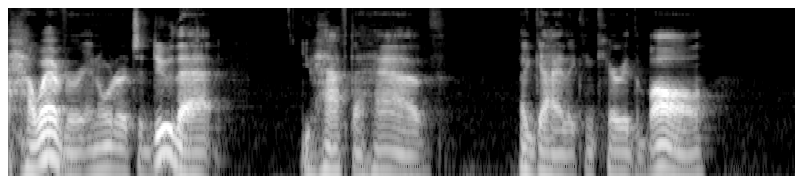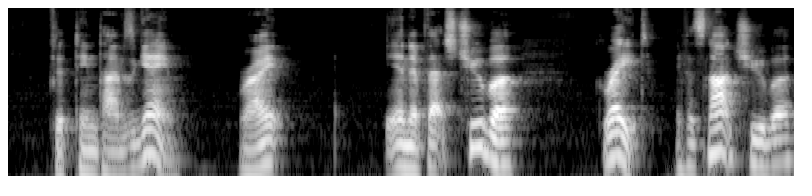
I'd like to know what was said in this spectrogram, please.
however, in order to do that, you have to have a guy that can carry the ball 15 times a game, right? And if that's Chuba, great. If it's not Chuba,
